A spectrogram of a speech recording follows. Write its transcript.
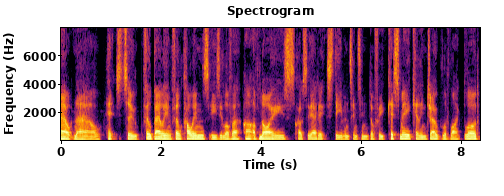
Out now, hits two. Phil Bailey and Phil Collins, Easy Lover, Art of Noise, Close to the Edit, Stephen Tintin Duffy, Kiss Me, Killing Joke, Love Like Blood,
